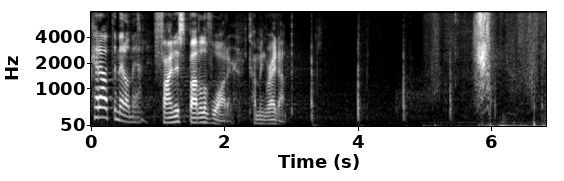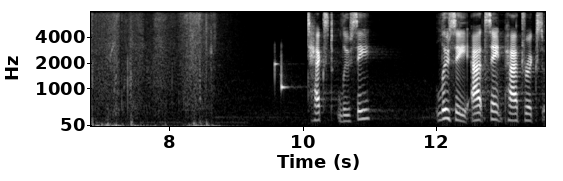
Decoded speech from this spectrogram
cut out the middleman. Finest bottle of water, coming right up. Text Lucy. Lucy, at St. Patrick's,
